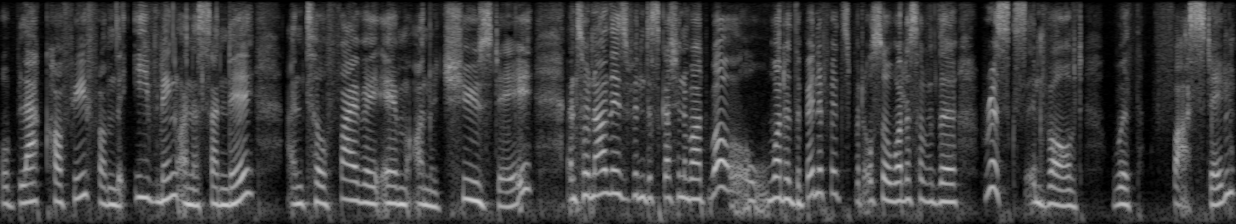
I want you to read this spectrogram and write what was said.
or black coffee from the evening on a Sunday until 5 a.m. on a Tuesday. And so now there's been discussion about, well, what are the benefits, but also what are some of the risks involved with fasting.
